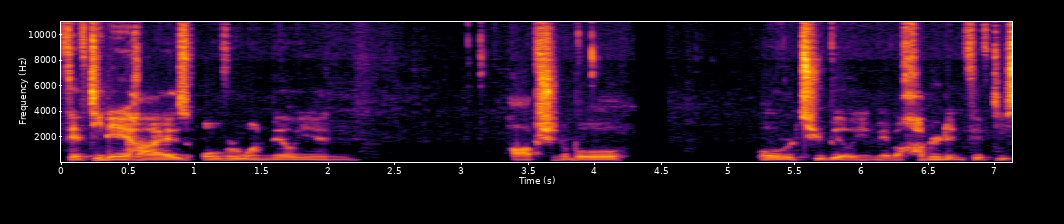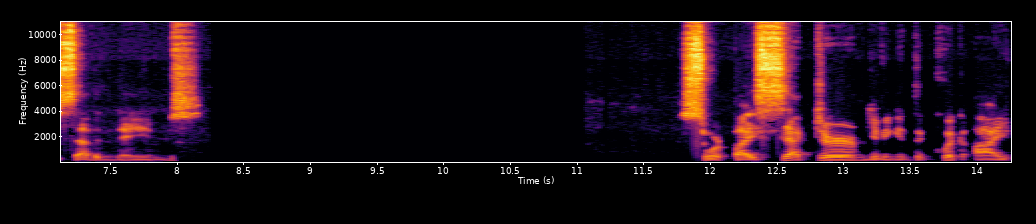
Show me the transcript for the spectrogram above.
50 day highs over 1 million, optionable over 2 billion. We have 157 names. Sort by sector, I'm giving it the quick eye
